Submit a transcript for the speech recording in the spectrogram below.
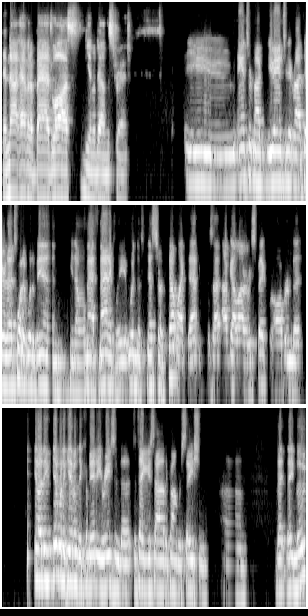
and not having a bad loss, you know, down the stretch. You answered my, you answered it right there. That's what it would have been, you know, mathematically. It wouldn't have necessarily felt like that because I, have got a lot of respect for Auburn, but you know, it, it would have given the committee reason to, to take us out of the conversation. Um, they, they moved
